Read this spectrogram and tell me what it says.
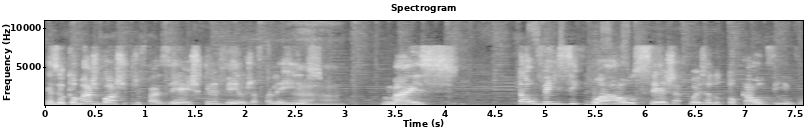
quer dizer, o que eu mais gosto de fazer é escrever. Eu já falei isso. Uhum. Mas talvez igual seja a coisa do tocar ao vivo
